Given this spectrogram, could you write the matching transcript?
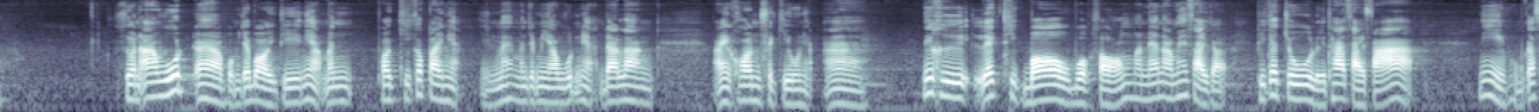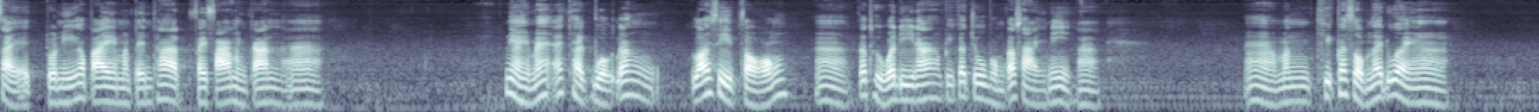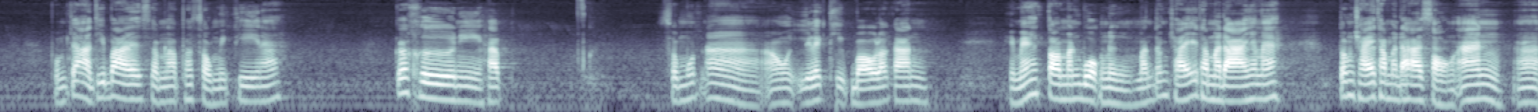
ส่วนอาวุธอ่าผมจะบอกอีกทีเนี่ยมัน อคลิกเข้าไปเนี่ย เห็นไหมมันจะมีอาวุธเนี่ยด้านล่างไอคอนสกิลเนี่ย อ่า นี่คือเล็กทิกบอลบวกสองมันแนะนำให้ใส่กับพิกาจูหรือธาตุสายฟ้า นี่ผมก็ใส่ตัวนี้เข้าไป มันเป็นธาตุไฟฟ้าเหมือนกัน อ่า เนี่ยเห็นไหมแอคแท็กบวกตั้งร้อยสี่สองอ่า ก็ถือว่าดีนะ พิกาจูผมก็ใส่นี่ อ่า อ่า มันคลิกผสมได้ด้วย อ่า ผมจะอธิบายสำหรับผสมอีกทีนะ ก็คือนี่ครับ สมมุติอ่าเอาอิเล็กทริกบอลแล้วกัน เห็นไหมตอนมันบวกหนึ่งมันต้องใช้ธรรมดาใช่ไหมต้องใช้ธรรมดาสองอันอ่า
